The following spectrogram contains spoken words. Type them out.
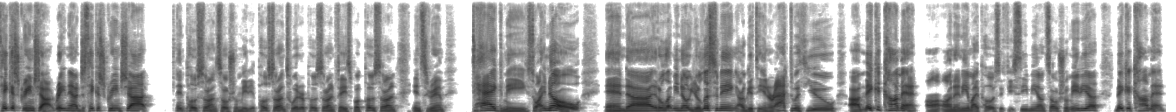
take a screenshot right now. Just take a screenshot and post it on social media. Post it on Twitter. Post it on Facebook. Post it on Instagram tag me so I know and uh, it'll let me know you're listening. I'll get to interact with you. Uh, make a comment on, on, any of my posts. If you see me on social media, make a comment,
